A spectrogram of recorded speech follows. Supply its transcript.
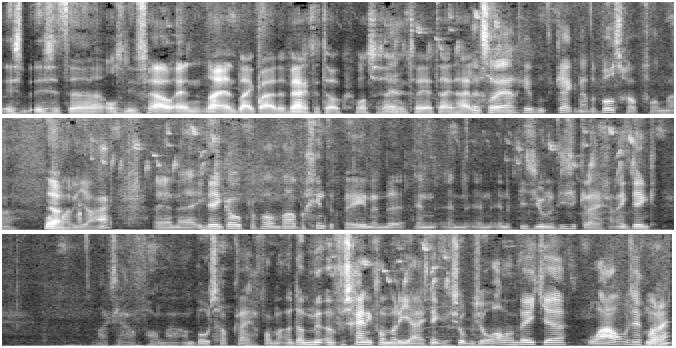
is, is het onze lieve vrouw. En, nou, en blijkbaar werkt het ook, want ze zijn ja. in twee jaar tijd heilig. Dan zou je eigenlijk even moeten kijken naar de boodschap van, van ja. Maria. En ik denk ook van waar begint het mee en de, en, en, en, en de visioenen die ze krijgen. En ik denk, laat ik zeggen, van een boodschap krijgen van een verschijning van Maria is denk ik sowieso al een beetje wauw, zeg maar.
